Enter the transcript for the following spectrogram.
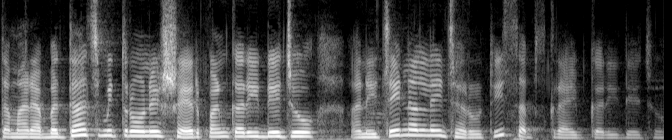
તમારા બધા જ મિત્રોને શેર પણ કરી દેજો અને ચેનલને જરૂરથી સબસ્ક્રાઈબ કરી દેજો.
